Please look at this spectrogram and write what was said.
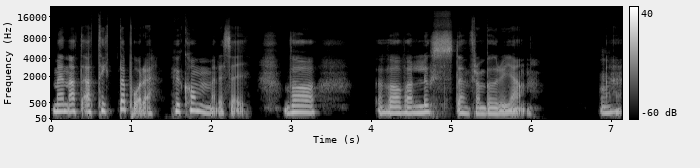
Men att, att titta på det. Hur kommer det sig? Vad, vad var lusten från början? Mm. Eh,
